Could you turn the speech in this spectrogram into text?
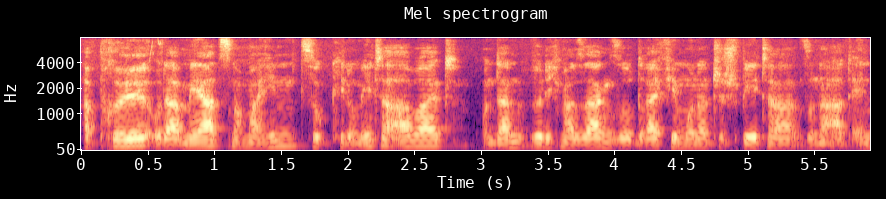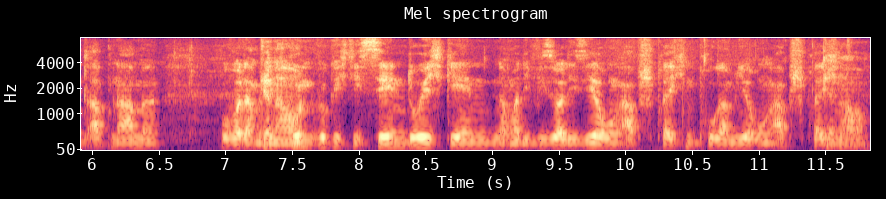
April oder März nochmal hin zur Kilometerarbeit und dann würde ich mal sagen, so drei, vier Monate später so eine Art Endabnahme wo wir dann mit genau. den Kunden wirklich die Szenen durchgehen, nochmal die Visualisierung absprechen, Programmierung absprechen. Genau.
